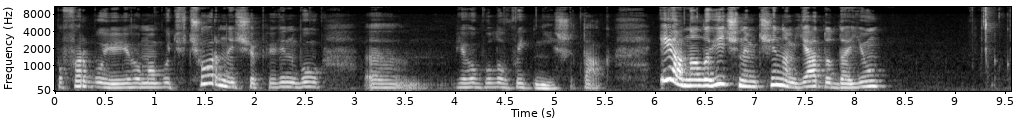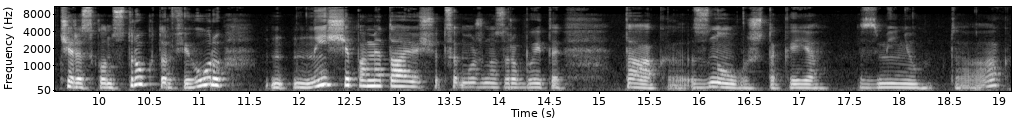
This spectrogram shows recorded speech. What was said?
пофарбую його, мабуть, в чорний, щоб він був, е, його було видніше. Так. І аналогічним чином я додаю через конструктор фігуру. Нижче пам'ятаю, що це можна зробити. Так, знову ж таки, я зміню так,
